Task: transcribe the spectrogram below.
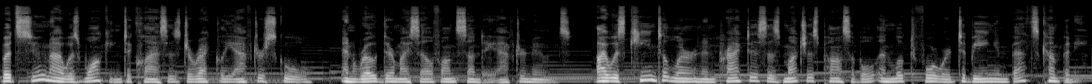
But soon I was walking to classes directly after school and rode there myself on Sunday afternoons. I was keen to learn and practice as much as possible and looked forward to being in Beth's company.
